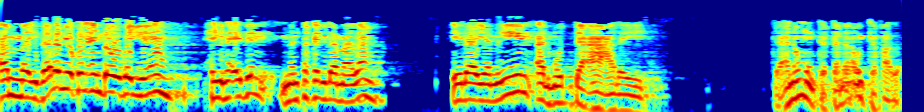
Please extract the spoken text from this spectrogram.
أما إذا لم يكن عنده بينة حينئذ ننتقل إلى ماذا؟ إلى يمين المدعى عليه. لأنه منكر كان أنا أنكر هذا.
